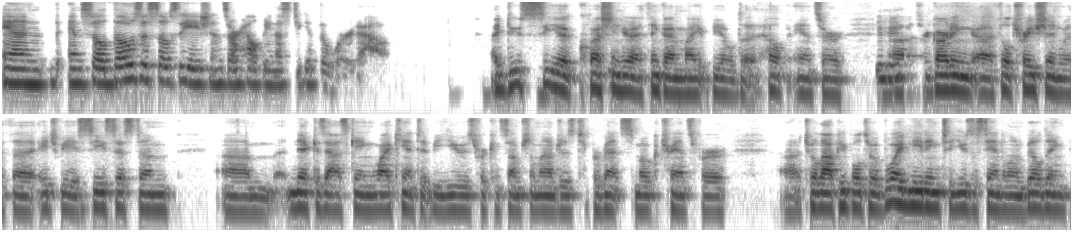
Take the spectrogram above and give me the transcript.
and and so those associations are helping us to get the word out. I do see a question here. I think i might be able to help answer mm-hmm. uh, regarding uh, filtration with a hvac system. Um, nick is asking why can't it be used for consumption lounges to prevent smoke transfer uh, to allow people to avoid needing to use a standalone building?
